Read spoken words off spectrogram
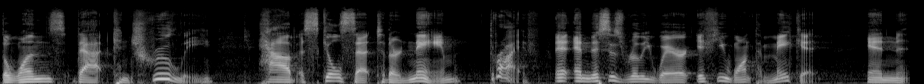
The ones that can truly have a skill set to their name thrive. And, and this is really where, if you want to make it, in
